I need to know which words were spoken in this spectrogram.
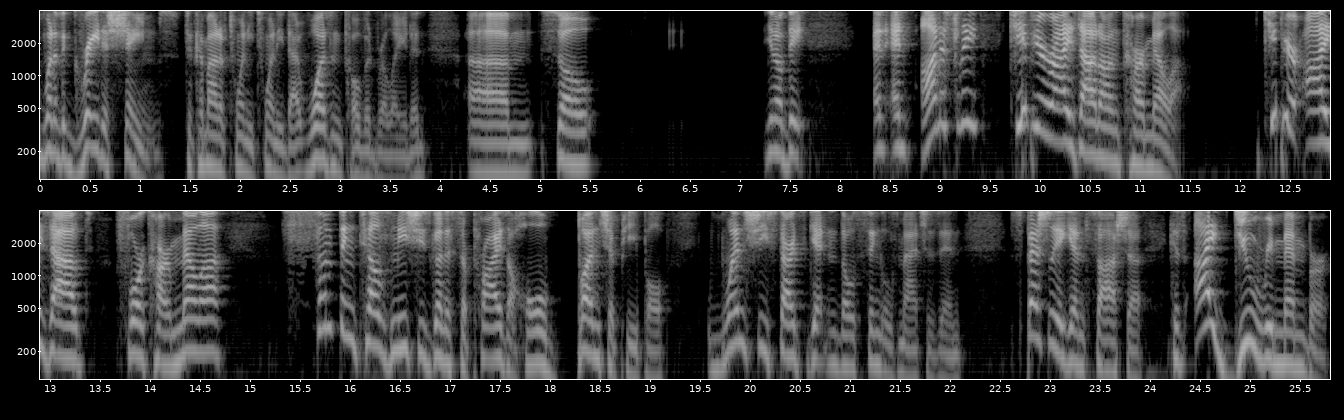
one of the greatest shames to come out of 2020 that wasn't COVID related. Um, so, you know they, and and honestly, keep your eyes out on Carmella keep your eyes out for Carmella. Something tells me she's going to surprise a whole bunch of people when she starts getting those singles matches in, especially against Sasha. Because I do remember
